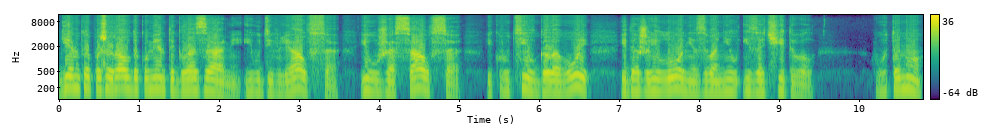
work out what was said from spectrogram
Генка пожирал документы глазами и удивлялся, и ужасался, и крутил головой, и даже Илоне звонил и зачитывал. Вот оно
